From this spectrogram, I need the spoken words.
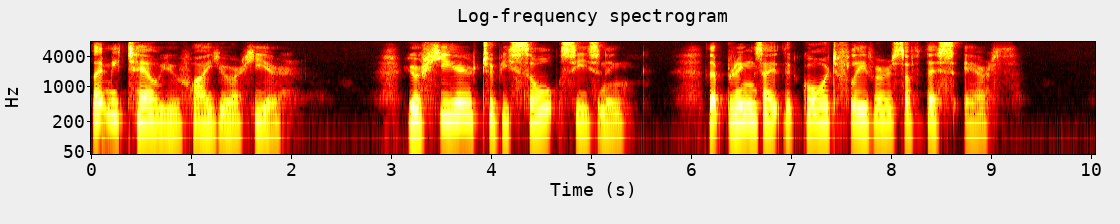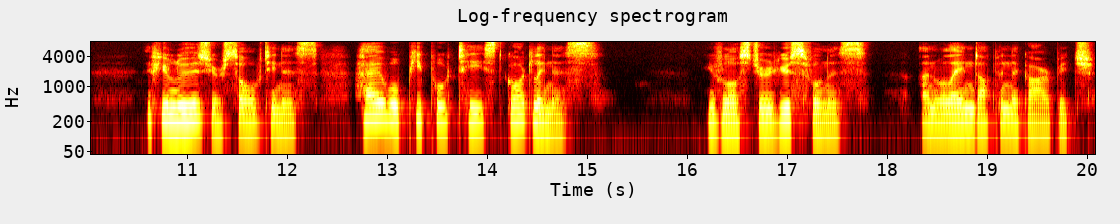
Let me tell you why you are here. You're here to be salt seasoning that brings out the God flavours of this earth. If you lose your saltiness, how will people taste godliness? You've lost your usefulness and will end up in the garbage.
